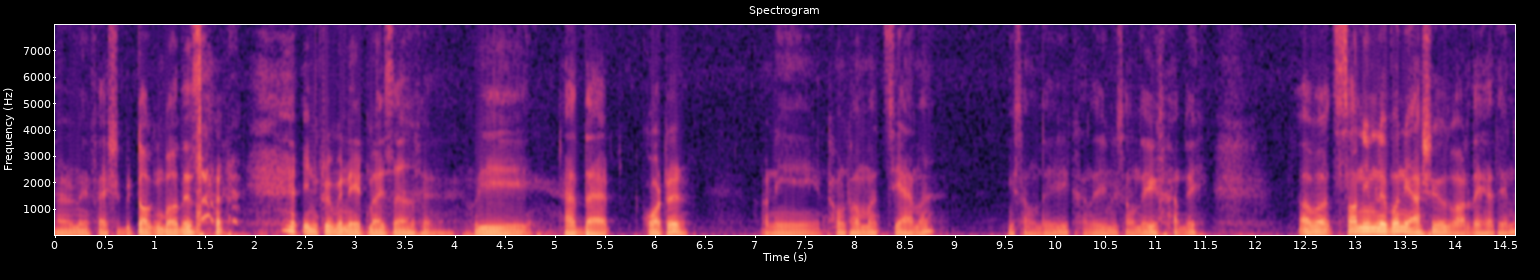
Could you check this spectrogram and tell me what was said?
I don't know if I should be talking about this. Incriminate myself. We had that quarter. अनि ठाउँ ठाउँमा चियामा मिसाउँदै खाँदै मिसाउँदै खाँदै अब सनिमले पनि आशेको घर देखाएको थिएन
